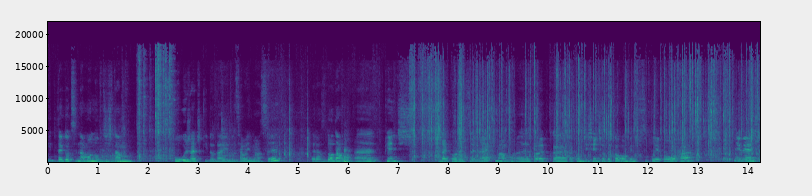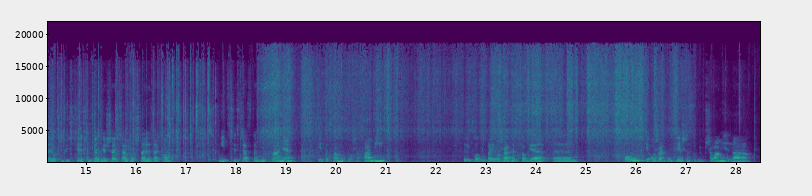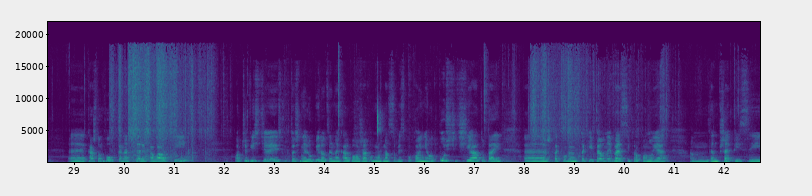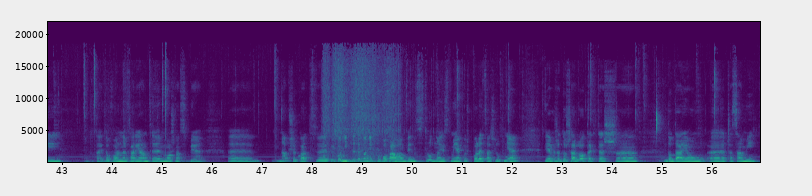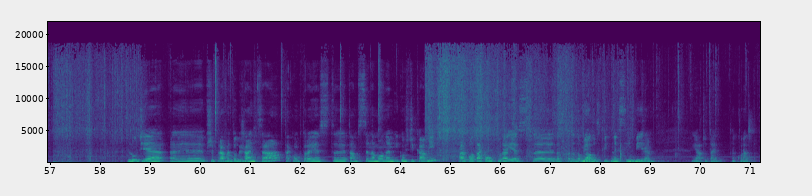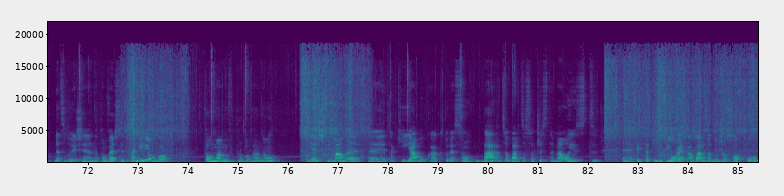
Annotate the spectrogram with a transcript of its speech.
i tego cynamonu gdzieś tam z pół łyżeczki dodaję do całej masy. Teraz dodam e, 5 deko rodzynek. Mam e, torebkę taką 10-dekową, więc wsypuję połowę. Mniej więcej oczywiście, jeśli będzie 6 albo 4 deko, nic się z ciastem nie stanie. I to samo z orzechami. Tylko tutaj orzechy sobie, połówki orzechów jeszcze sobie przełamię na e, każdą połówkę na cztery kawałki. Oczywiście, jeśli ktoś nie lubi rodzynek albo orzechów, można sobie spokojnie odpuścić. Ja tutaj, e, że tak powiem, w takiej pełnej wersji proponuję ten przepis i tutaj dowolne warianty można sobie e, na przykład, e, tylko nigdy tego nie próbowałam, więc trudno jest mi jakoś polecać lub nie. Wiem, że do szarlotek też e, dodają e, czasami ludzie e, przyprawę do grzańca, taką, która jest tam z cynamonem i goździkami, albo taką, która jest na przykład do miodów pitnych z imbirem. Ja tutaj akurat decyduję się na tą wersję z wanilią, bo tą mam wypróbowaną. Jeśli mamy e, takie jabłka, które są bardzo, bardzo soczyste, mało jest e, tych takich biurek, a bardzo dużo soku,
